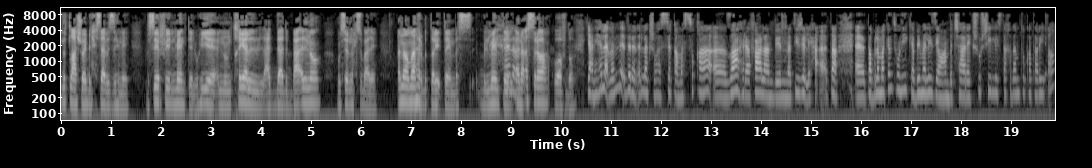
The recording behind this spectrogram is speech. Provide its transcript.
نطلع شوي بالحساب الذهني. بصير في المينتل وهي إنه نتخيل العداد بعقلنا ونصير نحسب عليه. أنا ماهر بالطريقتين بس بالمينتل. أنا أسرع وأفضل. يعني هلأ ما بنقدر نقول لك شو هالثقة ما الثقة آه، ظاهرة فعلا بالنتيجة اللي حققتها. آه، طب لما كنت هونيك بماليزيا وعم بتشارك شو الشيء اللي استخدمته كطريقة؟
